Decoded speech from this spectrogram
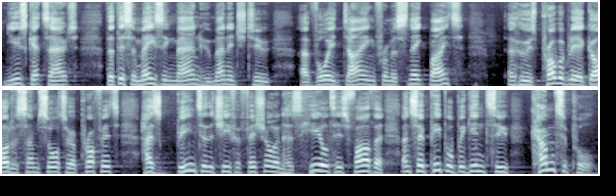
News gets out that this amazing man who managed to avoid dying from a snake bite, uh, who is probably a god of some sort or a prophet, has been to the chief official and has healed his father. And so people begin to come to Paul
